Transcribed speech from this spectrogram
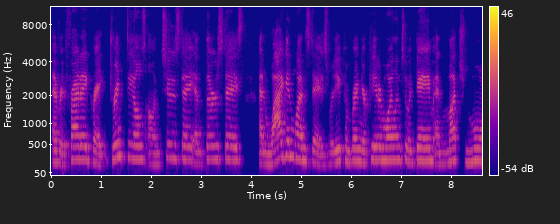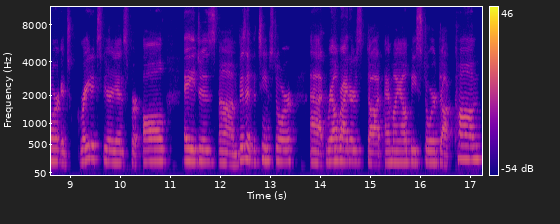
every Friday, great drink deals on Tuesday and Thursdays, and Wagon Wednesdays, where you can bring your Peter Moylan to a game and much more. It's great experience for all ages. Um, visit the team store at railriders.milbstore.com.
